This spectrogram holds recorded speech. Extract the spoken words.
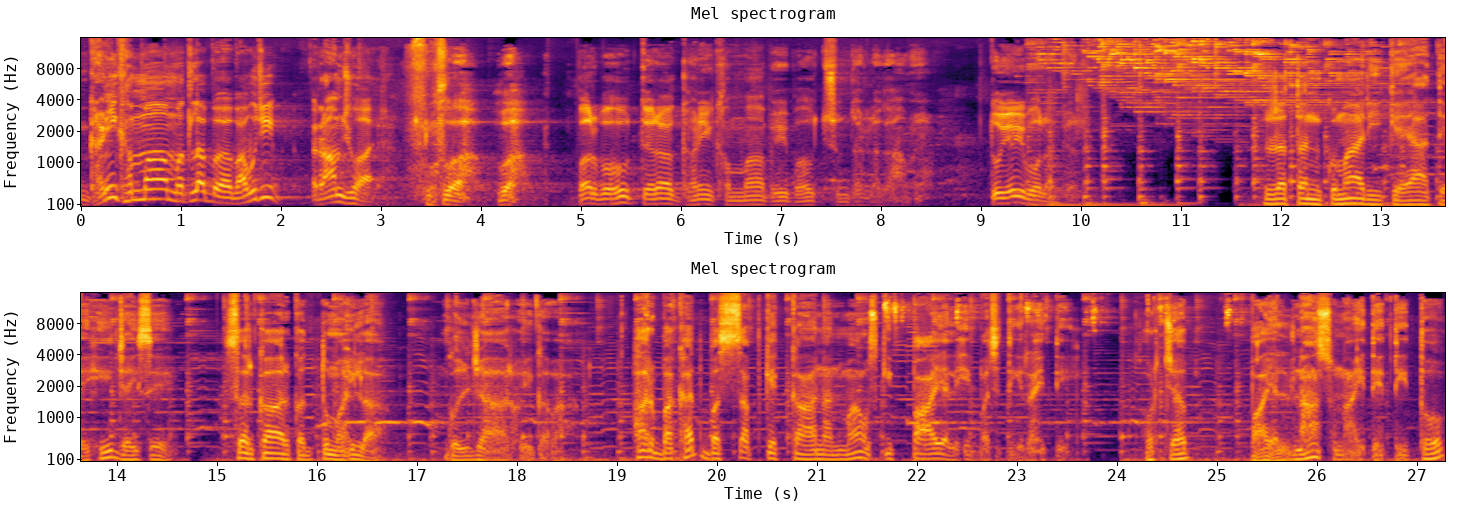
घड़ी खम्मा मतलब बाबूजी राम जुआर वाह वाह। पर बहू तेरा घड़ी खम्मा भी बहुत सुंदर लगा हमें। तू यही बोला कर। रतन कुमारी के आते ही जैसे सरकार का दो महिला गुलजार हुई गवा हर बखत बस सबके कानन माँ उसकी पायल ही बजती रहती। और जब पायल ना सुनाई देती तो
